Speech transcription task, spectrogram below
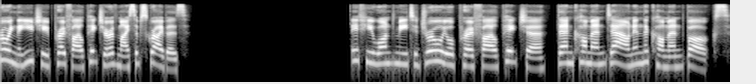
drawing the YouTube profile picture of my subscribers. If you want me to draw your profile picture, then comment down in the comment box.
